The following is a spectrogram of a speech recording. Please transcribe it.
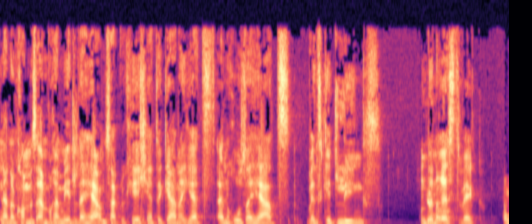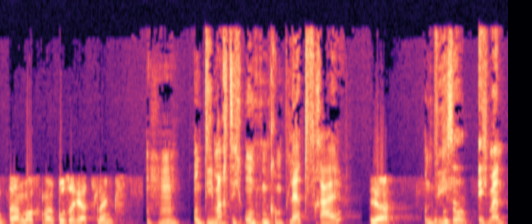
Na, dann kommt es einfach ein Mädel daher und sagt, okay, ich hätte gerne jetzt ein rosa Herz, wenn es geht links. Und den Genau. Rest weg. und dann machen wir rosa Herzlinks. Und die macht sich unten komplett frei? Ja? Und wie sozusagen. Ich meine,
